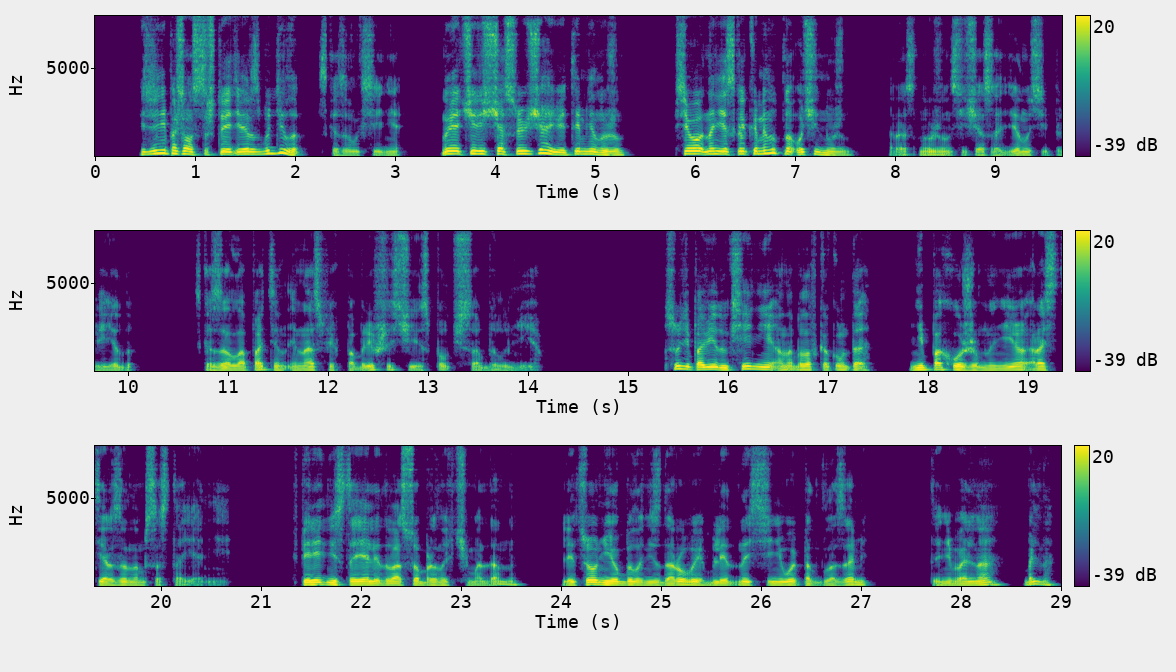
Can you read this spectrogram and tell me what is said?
— Извини, пожалуйста, что я тебя разбудила, — сказала Ксения. Но я через час уезжаю, и ты мне нужен. Всего на несколько минут, но очень нужен. Раз нужен, сейчас оденусь и приеду, — сказал Лопатин, и наспех, побрившись, через полчаса был у нее. Судя по виду Ксении, она была в каком-то непохожем на нее растерзанном состоянии. В передней стояли два собранных чемодана. Лицо у нее было нездоровое, бледное, с синевой под глазами. — Ты не больна? — Больна.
